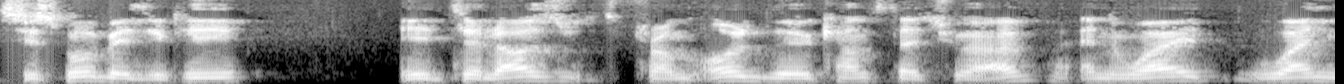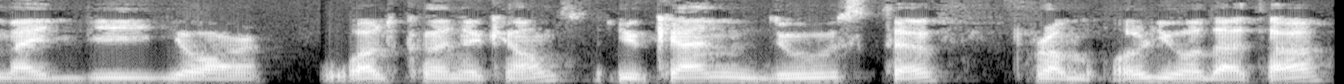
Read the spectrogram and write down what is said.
sismo basically it allows from all the accounts that you have and why one might be your WorldCoin account. You can do stuff from all your data.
